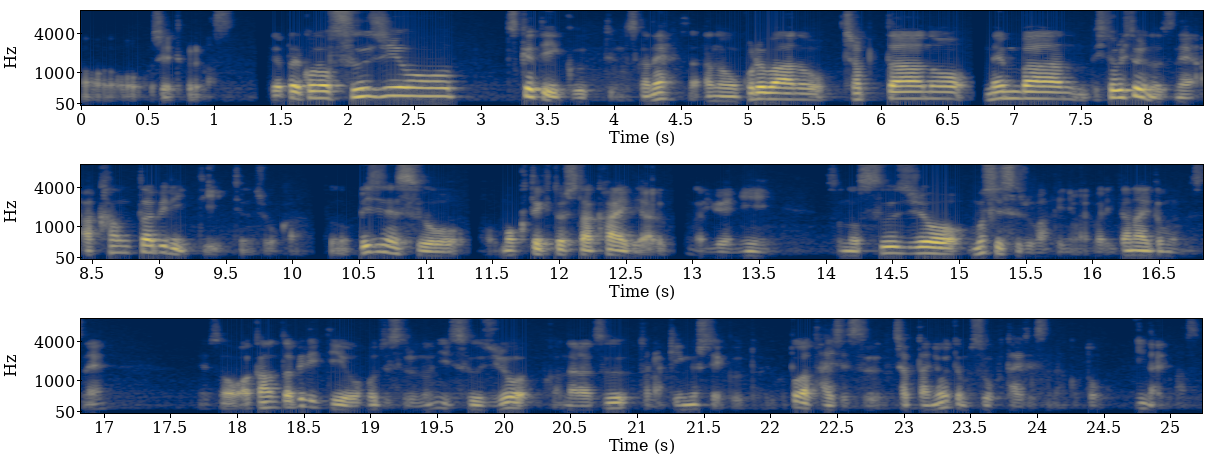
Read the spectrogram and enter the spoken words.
教えてくれます。やっぱりこの数字をつけていくっていうんですかね。あのこれはあのチャプターのメンバー一人一人のですね、アカウンタビリティっていうんでしょうか。そのビジネスを目的とした会であるがゆえに、その数字を無視するわけにはやっぱりいかないと思うんですね。そのアカウンタビリティを保持するのに数字を必ずトラッキングしていくとことが大切、チャプターにおいてもすごく大切なことになります。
